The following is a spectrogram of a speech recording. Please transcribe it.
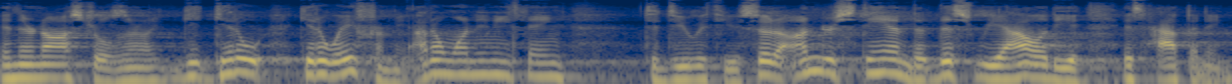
in their nostrils. And they're like, get, get, get away from me. I don't want anything to do with you. So to understand that this reality is happening,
